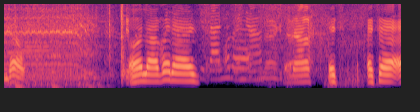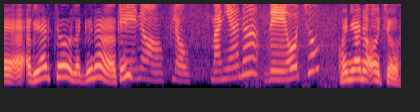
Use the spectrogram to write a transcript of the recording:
find out. Hola, buenas. Hola. Es, es eh, abierto Laguna, ¿ok? Eh, no, close. Mañana de 8. Mañana 8.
